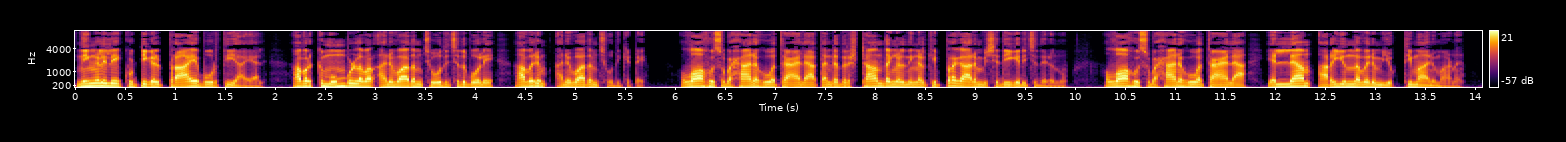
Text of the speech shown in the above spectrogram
നിങ്ങളിലെ കുട്ടികൾ പ്രായപൂർത്തിയായാൽ അവർക്ക് മുമ്പുള്ളവർ അനുവാദം ചോദിച്ചതുപോലെ അവരും അനുവാദം ചോദിക്കട്ടെ. അള്ളാഹു സുബഹാനഹുവ ചായാല തന്റെ ദൃഷ്ടാന്തങ്ങൾ നിങ്ങൾക്ക് ഇപ്രകാരം വിശദീകരിച്ചു തരുന്നു. അള്ളാഹു സുബഹാനഹുവ ചായാല എല്ലാം അറിയുന്നവനും യുക്തിമാനുമാണ്.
